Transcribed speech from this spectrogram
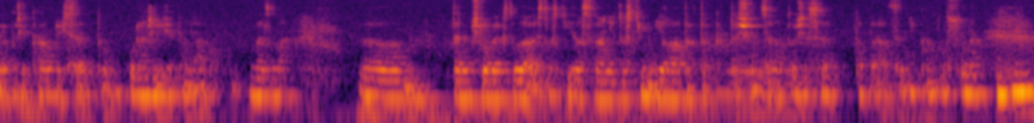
jak říkám, když se to podaří, že to nějak vezme ten člověk s tou závislostí za své něco s tím udělá, tak, tak ta šance na to, že se ta práce někam posune, mm-hmm.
